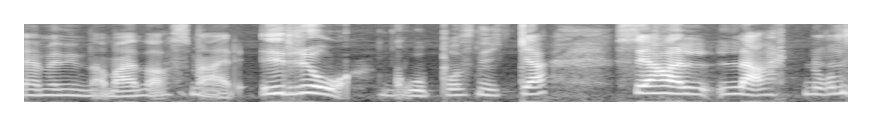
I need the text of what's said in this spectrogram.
en venninne av meg da, som er rågod på å snike. Så jeg har lært noen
